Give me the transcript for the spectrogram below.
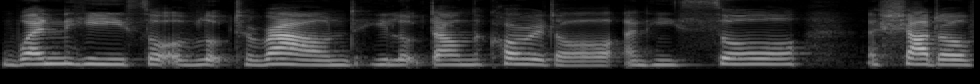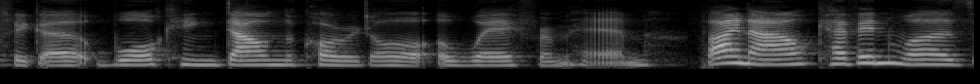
when he sort of looked around, he looked down the corridor and he saw a shadow figure walking down the corridor away from him. By now, Kevin was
